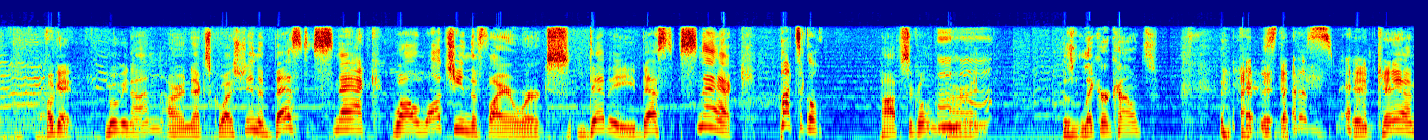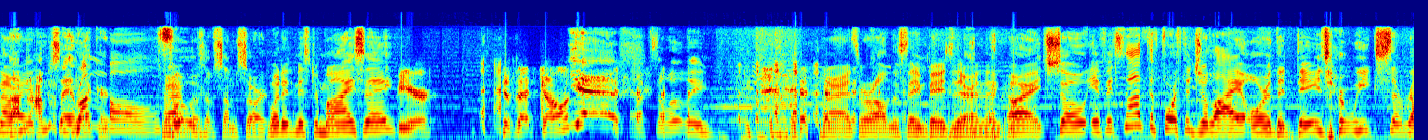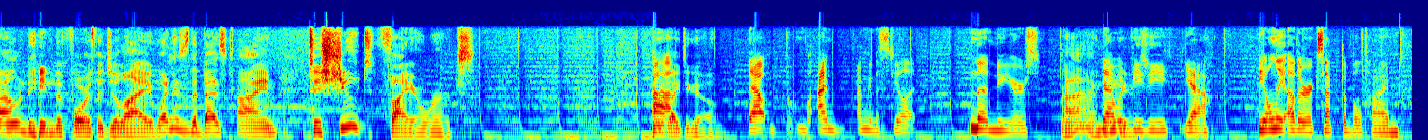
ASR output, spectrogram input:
Okay, Moving on, our next question: A best snack while watching the fireworks. Debbie, best snack. Popsicle. Popsicle. Mm-hmm. All right. Does liquor count? Is that a snack? It can. All I'm. I'm saying liquor. Rumbles. All right, Foods well- of some sort. What did Mr. Mai say? Beer. Does that count? Yes. Absolutely. all right, so we're all on the same page there, I think. All right, so if it's not the 4th of July or the days or weeks surrounding the 4th of July, when is the best time to shoot fireworks? Who would Uh, like to go? That I'm I'm gonna steal it. The New Year's. Ah, New that would be the yeah, the only other acceptable time.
